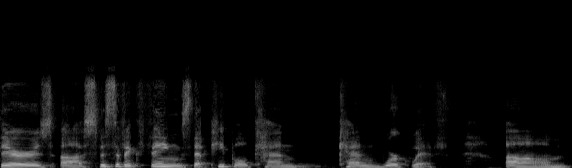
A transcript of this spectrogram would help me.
There's uh, specific things that people can can work with. Um,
